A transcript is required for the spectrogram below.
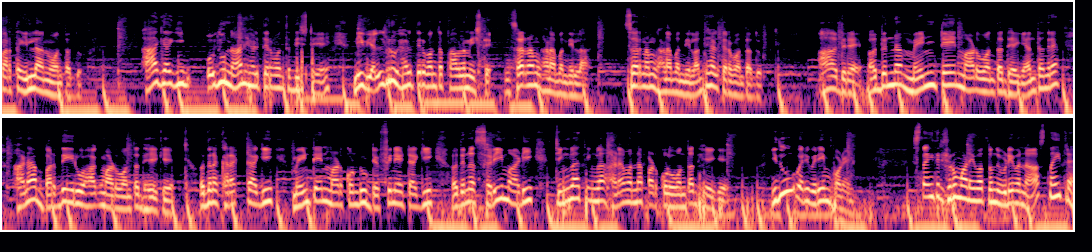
ಬರ್ತಾ ಇಲ್ಲ ಅನ್ನುವಂಥದ್ದು. ಹಾಗಾಗಿ ಅದು ನಾನು ಹೇಳ್ತಿರುವಂಥದ್ದು ಇಷ್ಟೇ, ನೀವು ಎಲ್ಲರೂ ಹೇಳ್ತಿರುವಂಥ ಪ್ರಾಬ್ಲಮ್ ಇಷ್ಟೇ. ಸರ್, ನಮ್ಗೆ ಹಣ ಬಂದಿಲ್ಲ. ಸರ್, ನಮ್ಗೆ ಹಣ ಬಂದಿಲ್ಲ ಅಂತ ಹೇಳ್ತಿರುವಂಥದ್ದು. ಆದರೆ ಅದನ್ನು ಮೇಂಟೈನ್ ಮಾಡುವಂಥದ್ದು ಹೇಗೆ? ಅಂತಂದರೆ ಹಣ ಬರದೇ ಇರುವ ಹಾಗೆ ಮಾಡುವಂಥದ್ದು ಹೇಗೆ? ಅದನ್ನು ಕರೆಕ್ಟಾಗಿ ಮೇಂಟೈನ್ ಮಾಡಿಕೊಂಡು ಡೆಫಿನೇಟಾಗಿ ಅದನ್ನು ಸರಿ ಮಾಡಿ ತಿಂಗಳ ತಿಂಗಳ ಹಣವನ್ನು ಪಡ್ಕೊಳ್ಳುವಂಥದ್ದು ಹೇಗೆ? ಇದು ವೆರಿ ವೆರಿ ಇಂಪಾರ್ಟೆಂಟ್ ಸ್ನೇಹಿತರೆ, ಶುರು ಮಾಡಿ ಇವತ್ತೊಂದು ವಿಡಿಯೋವನ್ನು. ಸ್ನೇಹಿತರೆ,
